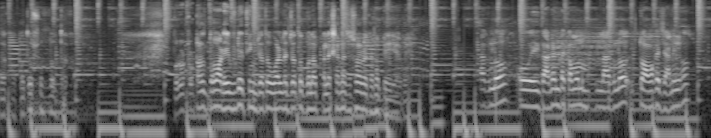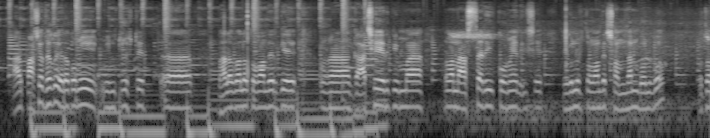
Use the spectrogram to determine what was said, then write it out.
দেখো কত সুন্দর, দেখো। পুরো টোটাল তোমার এভরিথিং যত ওয়ার্ল্ডের যত গোলাপ কালেকশন আছে, সব এখানে পেয়ে যাবে। লাগল, ও এই গার্ডেনটা কেমন লাগল, একটু আমাকে জানিও। আর পাশে থেকো, এরকমই ইন্টারেস্টেড ভালো ভালো তোমাদেরকে গাছের কিংবা তোমার নার্সারি কমের ইসে, এগুলোর তোমাদের সন্ধান বলব। তো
